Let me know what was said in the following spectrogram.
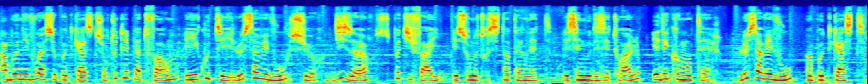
Abonnez-vous à ce podcast sur toutes les plateformes et écoutez Le Savez-vous sur Deezer, Spotify et sur notre site internet. Laissez-nous des étoiles et des commentaires. Le Savez-vous, un podcast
